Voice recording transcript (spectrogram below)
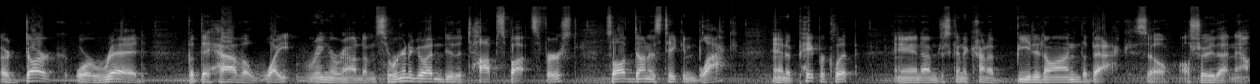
are dark or red, but they have a white ring around them. So we're gonna go ahead and do the top spots first. So all I've done is taken black and a paper clip, and I'm just gonna kind of beat it on the back. So I'll show you that now.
